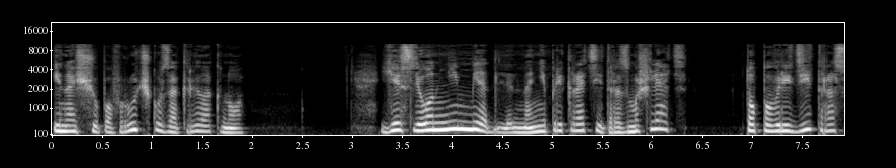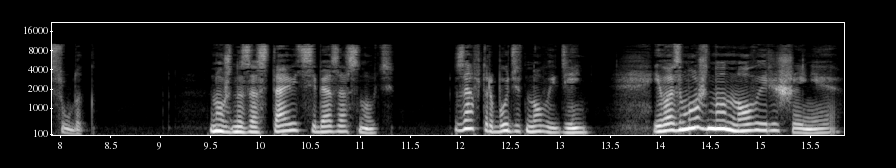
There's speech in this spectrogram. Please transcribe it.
и, нащупав ручку, закрыл окно. Если он немедленно не прекратит размышлять, то повредит рассудок. Нужно заставить себя заснуть. Завтра будет новый день и, возможно, новые решения.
